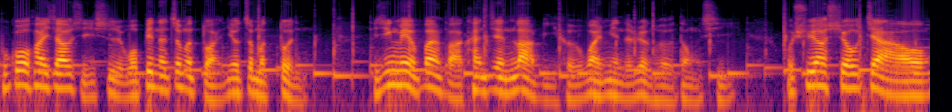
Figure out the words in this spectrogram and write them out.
不过坏消息是我变得这么短又这么钝，已经没有办法看见蜡笔盒外面的任何东西。我需要休假哦。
